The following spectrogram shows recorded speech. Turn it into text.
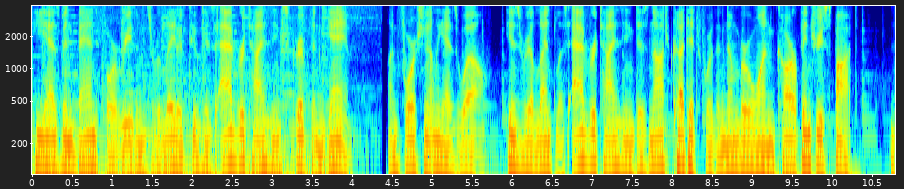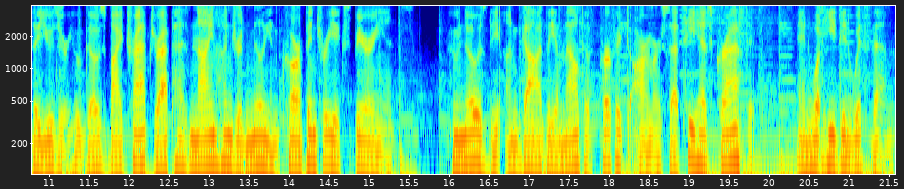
he has been banned for reasons related to his advertising script and game. Unfortunately as well, his relentless advertising does not cut it for the number one carpentry spot. The user who goes by Traptrap has 900 million carpentry experience. Who knows the ungodly amount of perfect armor sets he has crafted? And what he did with them.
